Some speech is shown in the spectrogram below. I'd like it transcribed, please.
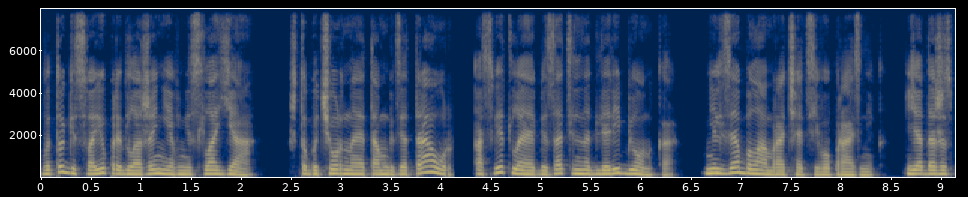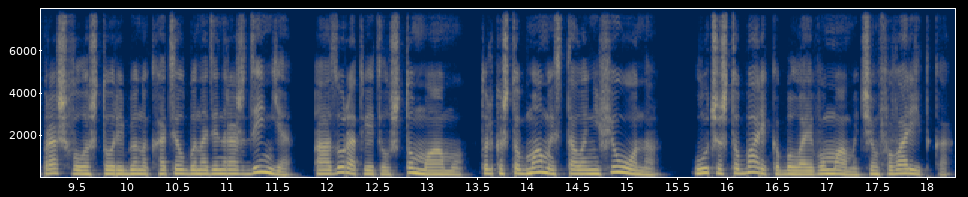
В итоге свое предложение внесла я, чтобы черное там, где траур, а светлое обязательно для ребенка. Нельзя было омрачать его праздник. Я даже спрашивала, что ребенок хотел бы на день рождения, а Азур ответил, что маму. Только чтобы мамой стала не Фиона. Лучше, чтобы Барика была его мамой, чем фаворитка.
